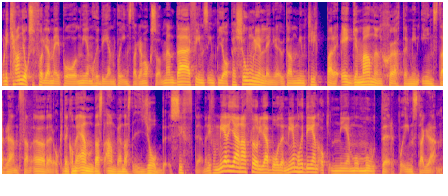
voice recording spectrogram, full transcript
Och ni kan ju också följa mig på nemohedén på Instagram också. Men där finns inte jag personligen längre utan min klippare Äggmannen sköter min Instagram framöver. Och den kommer endast användas i jobbsyfte. Men ni får mer än gärna följa både nemohedén och Nemo Moter på Instagram.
